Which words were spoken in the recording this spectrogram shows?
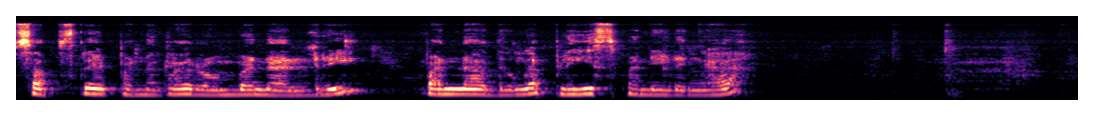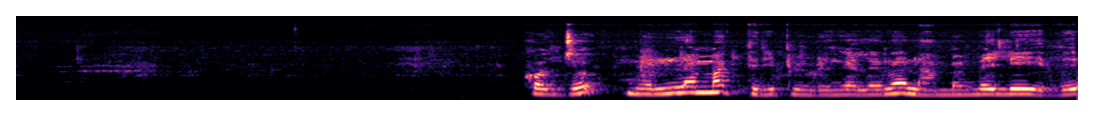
சப்ஸ்கிரைப் பண்ணக்கலாம் ரொம்ப நன்றி. பண்ணாதவங்க ப்ளீஸ் பண்ணிவிடுங்க கொஞ்சம் மெல்லமாக திருப்பி விடுங்க. இல்லைன்னா நம்ம மேலே இது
